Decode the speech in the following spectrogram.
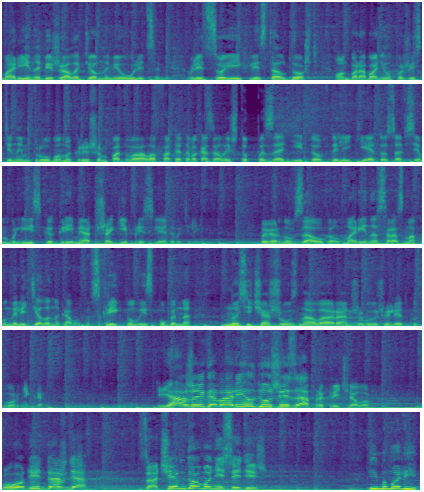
Марина бежала темными улицами. В лицо ей хлестал дождь. Он барабанил по жестяным трубам и крышам подвалов. От этого казалось, что позади, то вдалеке, то совсем близко гремят шаги преследователей. Повернув за угол, Марина с размаху налетела на кого-то, вскрикнула испуганно, но сейчас же узнала оранжевую жилетку дворника. «Я же говорил, души за!» — прокричал он. «Будет дождя! Зачем дома не сидишь?» «И мамали!»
